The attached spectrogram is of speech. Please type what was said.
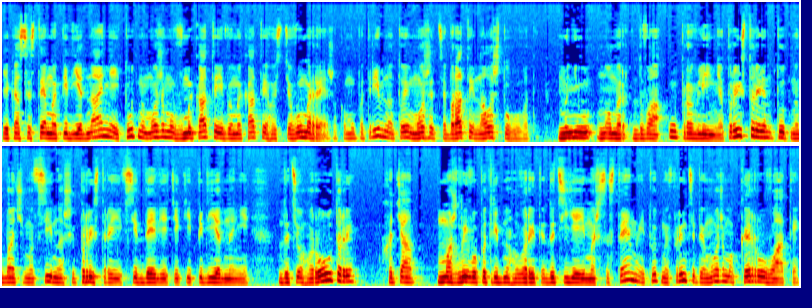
яка система під'єднання. І тут ми можемо вмикати і вимикати гостьову мережу. Кому потрібно, той може це брати, налаштовувати. Меню номер 2 управління пристроєм. Тут ми бачимо всі наші пристрої, всі 9, які під'єднані до цього роутери. Хоча можливо, потрібно говорити до цієї меж-системи, і тут ми, в принципі, можемо керувати.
